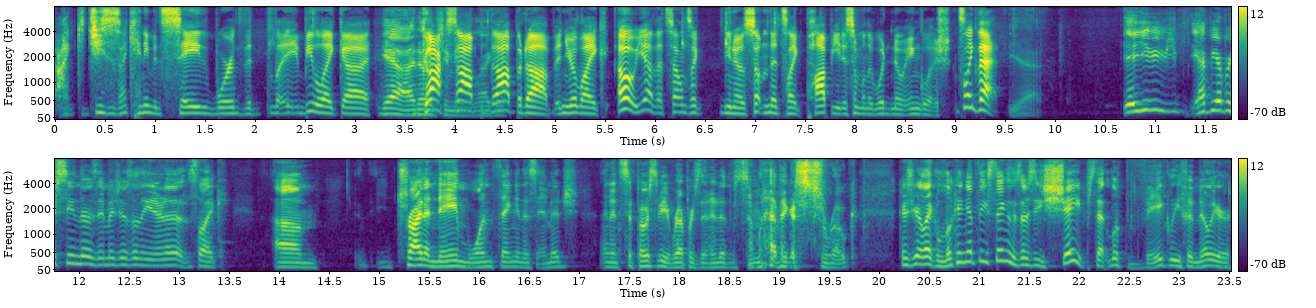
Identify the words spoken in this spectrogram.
I, Jesus, I can't even say words that it'd be like uh Yeah, I know what Gok sop like dop dop and you're like, "Oh yeah, that sounds like, you know, something that's like poppy to someone that wouldn't know English." It's like that. Yeah. Yeah, you, you have you ever seen those images on the internet? It's like um try to name one thing in this image and it's supposed to be representative of someone having a stroke. Because you're like looking at these things, there's these shapes that look vaguely familiar,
